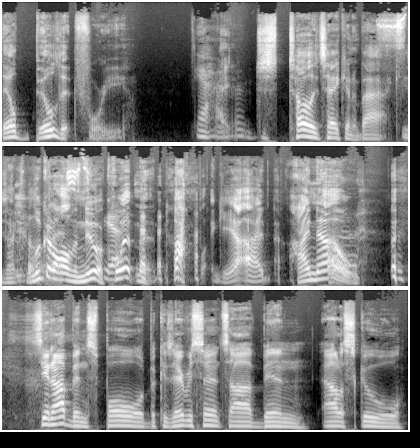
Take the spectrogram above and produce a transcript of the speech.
they'll build it for you Yeah. just totally taken aback. He's like, "Look at all the new Yeah. equipment." I'm like, "Yeah, I, I know." Uh. See, and I've been spoiled because ever since I've been out of school,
